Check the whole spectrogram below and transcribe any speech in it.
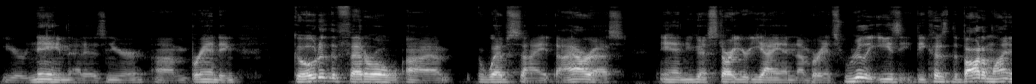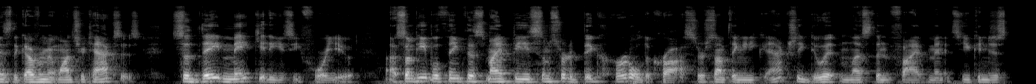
your name, that is, and your um, branding, go to the federal uh, website, the IRS, and you're going to start your EIN number. And it's really easy because the bottom line is the government wants your taxes, so they make it easy for you. Uh, some people think this might be some sort of big hurdle to cross or something, and you can actually do it in less than five minutes. You can just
